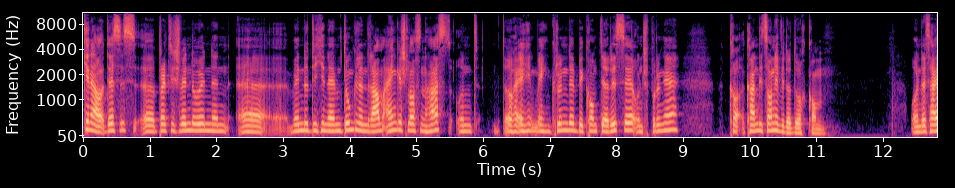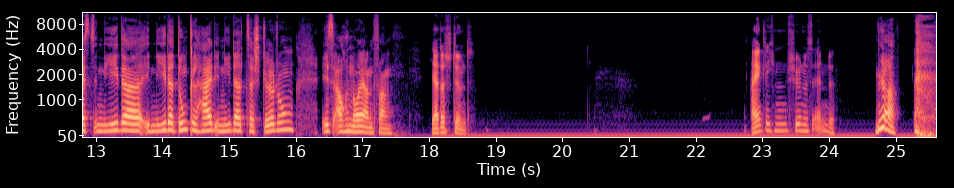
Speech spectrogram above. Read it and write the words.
genau, das ist äh, praktisch, wenn du in den, äh, wenn du dich in einem dunklen Raum eingeschlossen hast und durch irgendwelchen Gründe bekommt der Risse und Sprünge, kann die Sonne wieder durchkommen. Und das heißt, in jeder, in jeder Dunkelheit, in jeder Zerstörung ist auch ein Neuanfang. Ja, das stimmt. Eigentlich ein schönes Ende. Ja.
